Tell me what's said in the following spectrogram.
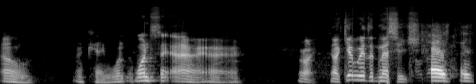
Oh, okay. One, one second. All right, all right. All right, now get rid of the message. There's, there's,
